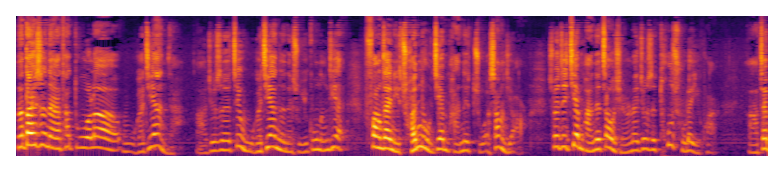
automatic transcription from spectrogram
那但是呢，它多了五个键子啊，就是这五个键子呢属于功能键，放在你传统键盘的左上角，所以这键盘的造型呢就是突出了一块啊，在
